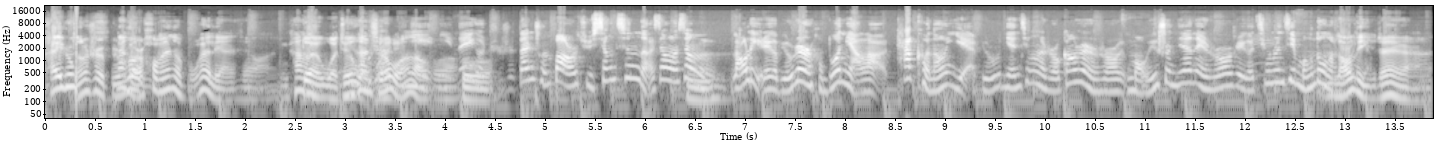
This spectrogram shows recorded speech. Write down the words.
还有一种可能是，比如说是，后面就不会联系了。你看，对我觉得你看，我其实我跟老你你那个只是单纯抱着去相亲的，像像嗯老李这个，比如认识很多年了，他可能也比如年轻的时候刚认识的时候，某一瞬间那时候这个青春期萌动的时候老李这个啊，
